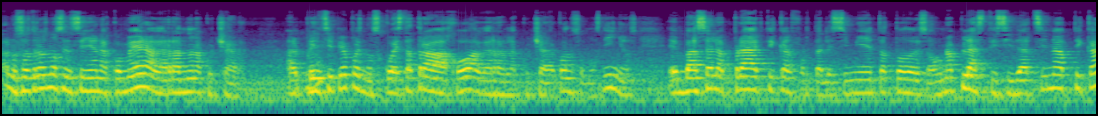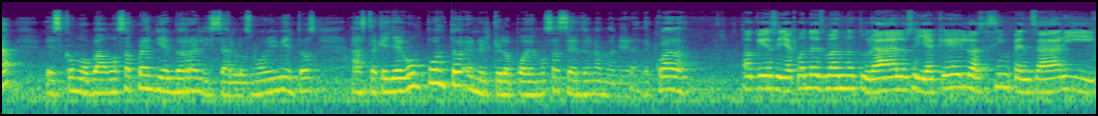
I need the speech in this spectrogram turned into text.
a nosotros nos enseñan a comer agarrando una cuchara. Al principio pues nos cuesta trabajo agarrar la cuchara cuando somos niños. En base a la práctica, al fortalecimiento, a todo eso, a una plasticidad sináptica, es como vamos aprendiendo a realizar los movimientos hasta que llega un punto en el que lo podemos hacer de una manera adecuada. Ok, o sea, ya cuando es más natural, o sea, ya que lo haces sin pensar y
